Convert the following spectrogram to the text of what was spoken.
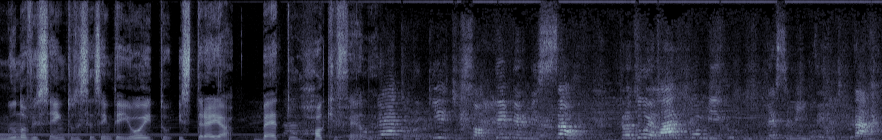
Em 1968, estreia Beto Rockefeller. O Beto de Kid só tem permissão pra duelar comigo. Vê se me entende, tá?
